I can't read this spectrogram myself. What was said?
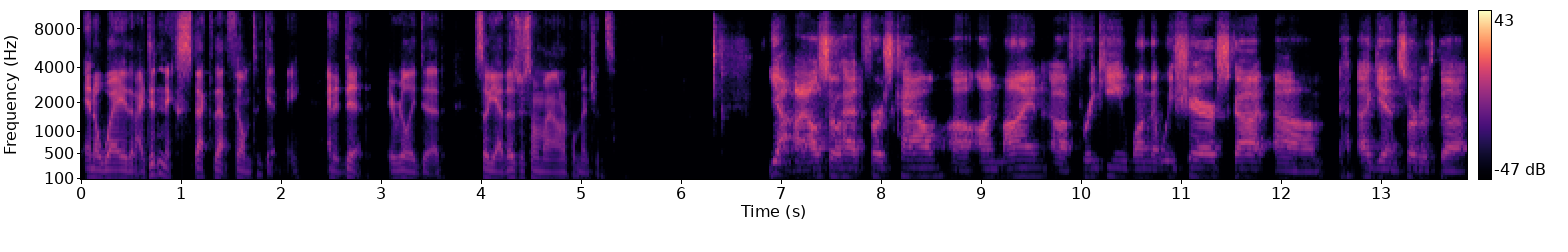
in a way that I didn't expect that film to get me. And it did. It really did. So yeah, those are some of my honorable mentions. Yeah, I also had First Cow uh, on mine. Uh, freaky one that we share, Scott. Um, again, sort of the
